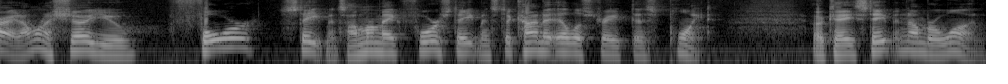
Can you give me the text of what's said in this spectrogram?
right, I want to show you four statements. I'm going to make four statements to kind of illustrate this point. Okay, statement number one.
